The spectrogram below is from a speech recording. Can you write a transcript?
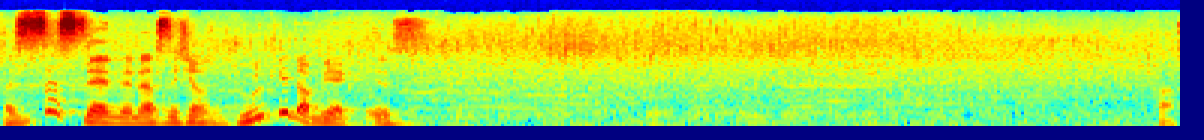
Was ist das denn, wenn das nicht aus dem Toolkit-Objekt ist? Krass.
